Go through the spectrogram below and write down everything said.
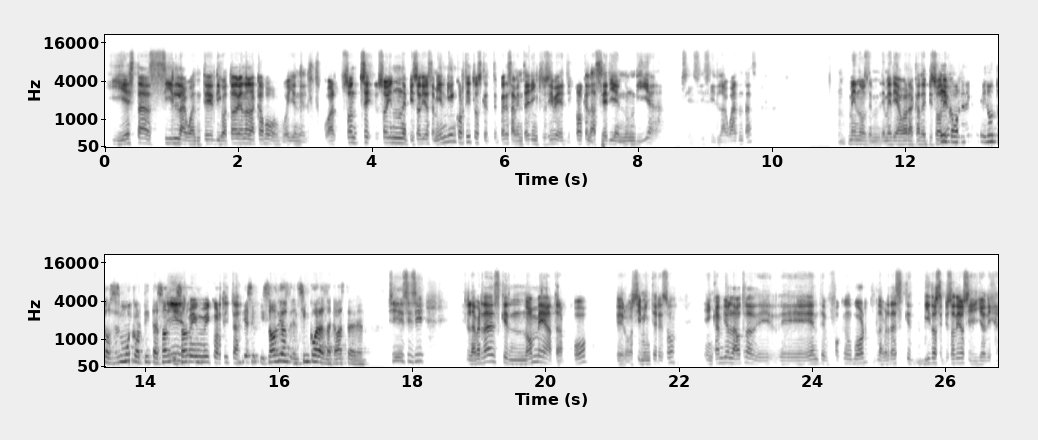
Y esta sí la aguanté, digo, todavía no la acabo, voy en el cuarto. Son, son un episodios también bien cortitos que te puedes aventar, inclusive creo que la serie en un día, si, si, si la aguantas menos de, media hora cada episodio. Sí, como 20 minutos, es muy cortita. Son, sí, son muy, muy cortita. 10 episodios, en 5 horas la acabaste de ver. Sí, sí, sí. La verdad es que no me atrapó, pero sí me interesó. En cambio, la otra de, de End Fucking World, la verdad es que vi dos episodios y yo dije,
